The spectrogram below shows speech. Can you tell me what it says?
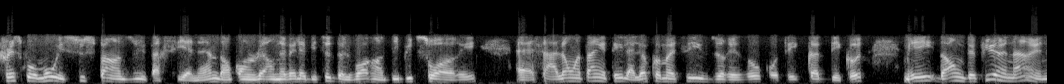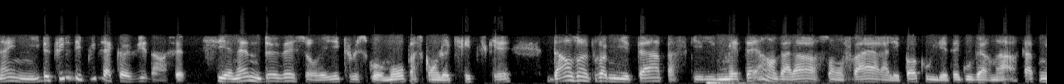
Chris Cuomo est suspendu par CNN. Donc, on, on avait l'habitude de le voir en début de soirée. Euh, ça a longtemps été la locomotive du réseau côté code d'écoute. Mais donc, depuis un an, un an et demi, depuis le début de la COVID, en fait, CNN devait surveiller Chris Cuomo parce qu'on le critiquait. Dans un premier temps, parce qu'il mettait en valeur son frère à l'époque où il était gouverneur. Quand M.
